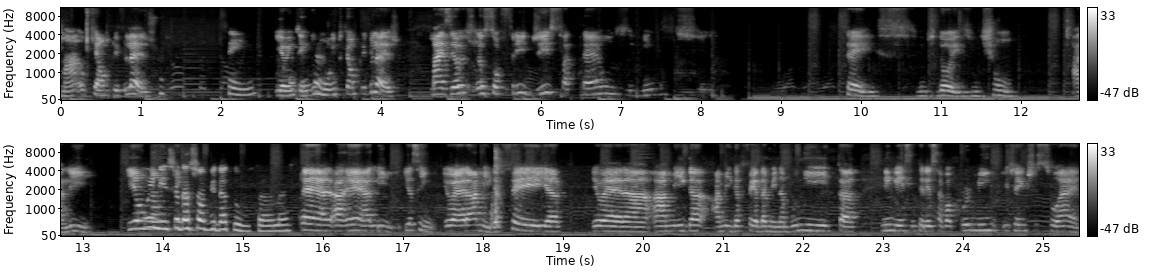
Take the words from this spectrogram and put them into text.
ma- o que é um privilégio. Sim. E eu entendo certeza. muito que é um privilégio. Mas eu, eu sofri disso até os 23, 22, 21, ali. E eu O início da sua vida adulta, né? é, é ali. E assim, eu era amiga feia, eu era a amiga, amiga feia da mina bonita, ninguém se interessava por mim. E, gente, isso é.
